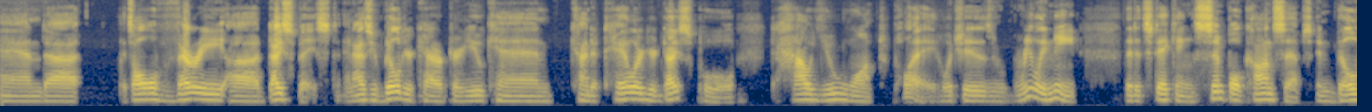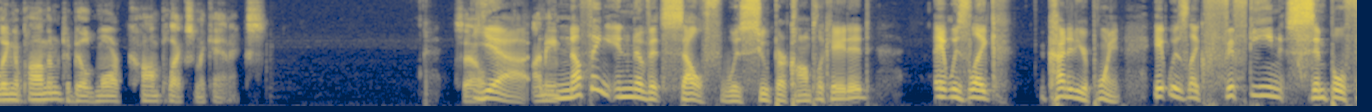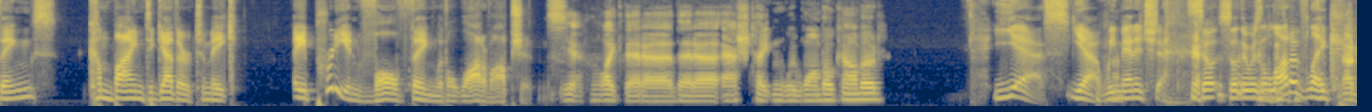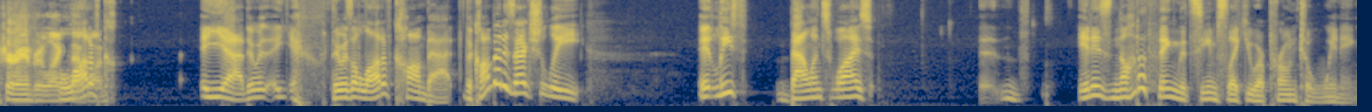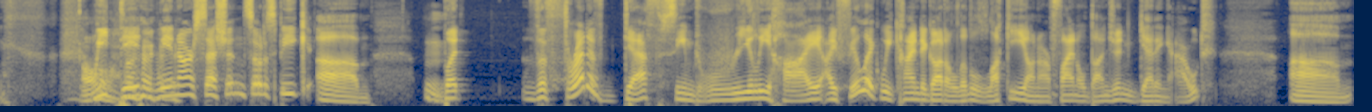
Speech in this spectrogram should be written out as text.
and uh, it's all very uh, dice based. And as you build your character, you can kind of tailor your dice pool to how you want to play, which is really neat. That it's taking simple concepts and building upon them to build more complex mechanics. So yeah, I mean- nothing in and of itself was super complicated. It was like kind of to your point. It was like 15 simple things combined together to make a pretty involved thing with a lot of options. yeah, like that uh that uh Ash Titan we wombo comboed. Yes, yeah, we managed. So, so there was a lot of like Not sure Andrew liked a lot that of, one. yeah, there was there was a lot of combat. The combat is actually, at least balance wise, it is not a thing that seems like you are prone to winning. We Oh. did win our session, so to speak, um, Hmm. but the threat of death seemed really high. I feel like we kind of got a little lucky on our final dungeon getting out. Um,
